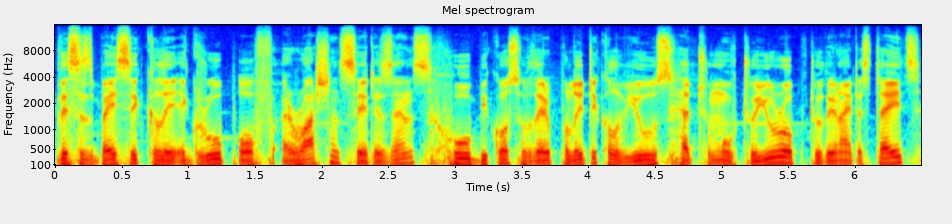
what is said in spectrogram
This is basically a group of uh, Russian citizens who, because of their political views, had to move to Europe, to the United States,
